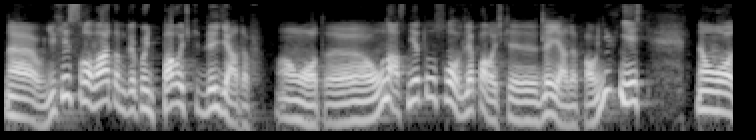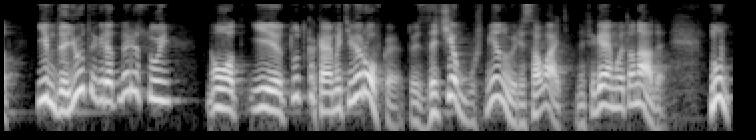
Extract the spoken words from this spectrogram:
Э, у них есть слова там для какой-нибудь палочки для ядов. Вот. Э, у нас нет слов для палочки для ядов, а у них есть. Вот. Им дают и говорят, нарисуй. Вот. И тут какая мотивировка? То есть зачем бушмену рисовать? Нафига ему это надо? Ну,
